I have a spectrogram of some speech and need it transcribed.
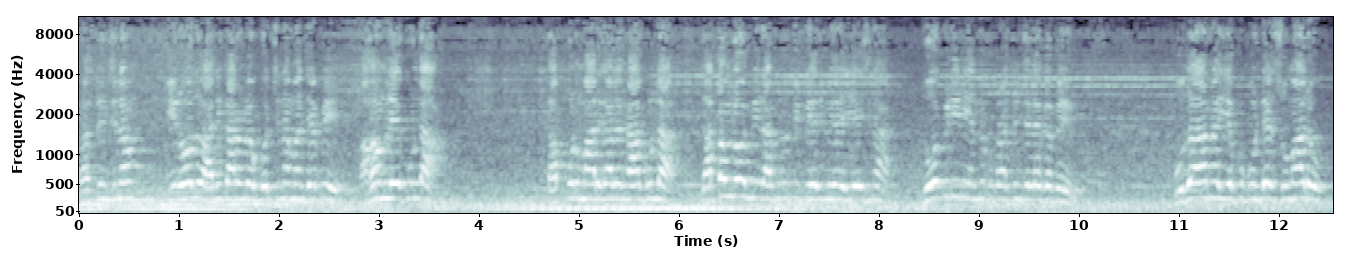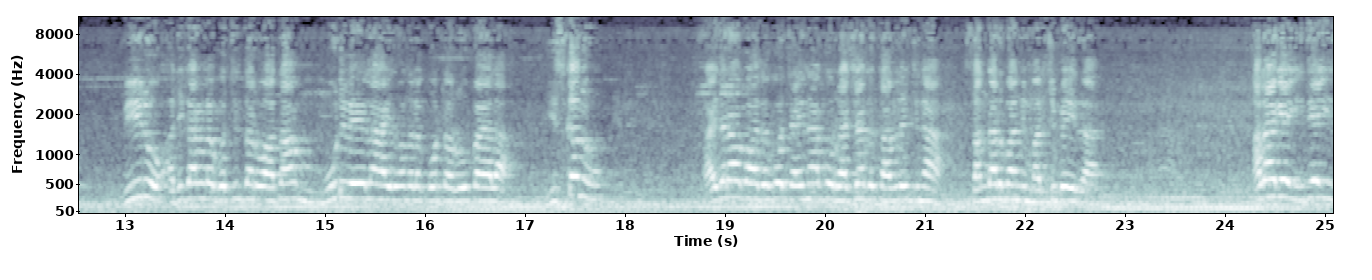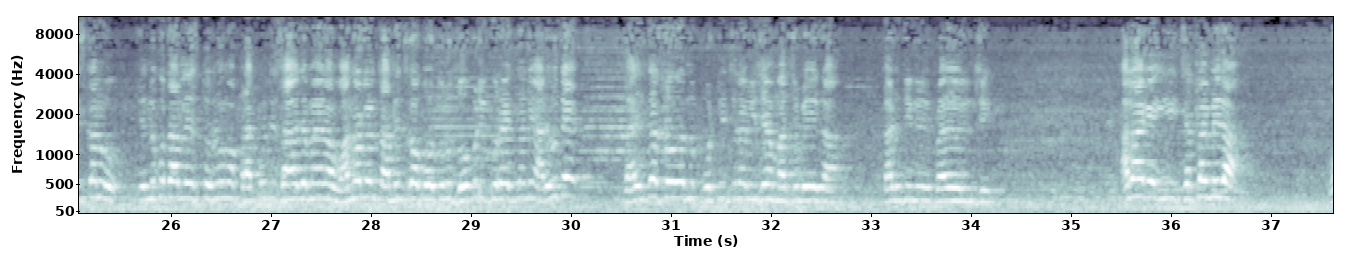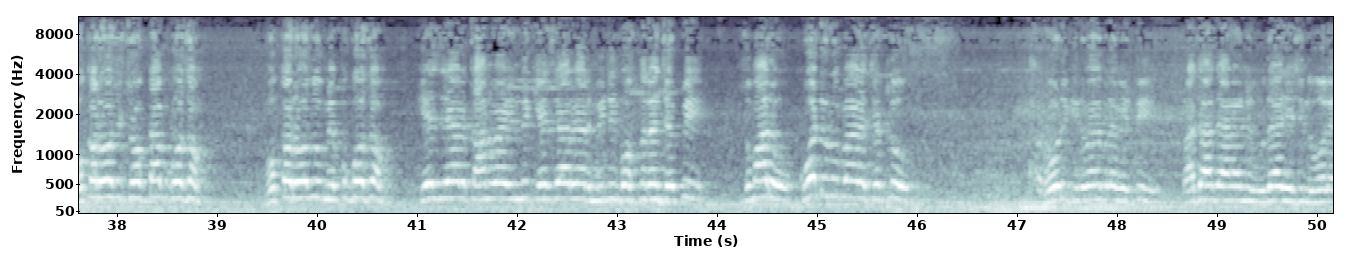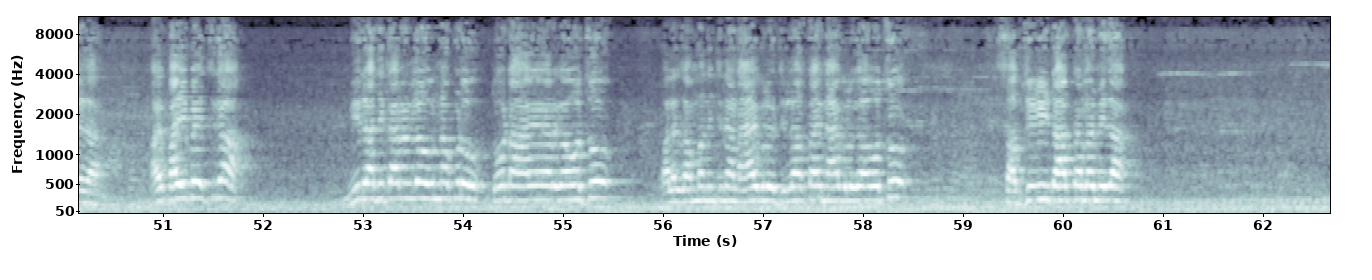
ప్రశ్నించినాం. ఈ రోజు అధికారంలోకి వచ్చినామని చెప్పి అహం లేకుండా తప్పుడు మార్గాలు కాకుండా గతంలో మీరు అభివృద్ధి పేరు మీద చేసిన దోపిడీని ఎందుకు ప్రశ్నించలేకపోయారు? ఉదాహరణ చెప్పుకుంటే సుమారు వీరు అధికారంలోకి వచ్చిన తర్వాత మూడు వేల ఐదు వందల కోట్ల రూపాయల ఇసుకను హైదరాబాద్కు చైనాకు రష్యాకు తరలించిన సందర్భాన్ని మర్చిపోయిరా? అలాగే ఇదే ఇసుకను ఎందుకు తరలిస్తున్నారు? మా ప్రకృతి సహజమైన వనరులను తరలించకపోతున్నారు దోపిడీ గురైందని అడిగితే దళిత సోదరును కొట్టించిన విషయం మర్చిపోయిరా? కడితిని ప్రయోగించి. అలాగే ఈ చెట్ల మీద ఒకరోజు చోక్టాప్ కోసం ఒకరోజు మెప్పు కోసం కేసీఆర్ కాన్వాయ్ అయింది కేసీఆర్ గారు మీటింగ్ వస్తున్నారని చెప్పి సుమారు కోటి రూపాయల చెట్లు రోడ్డుకి ఇరువైపులా పెట్టి ప్రజాధారాన్ని ఉదయ చేసింది పోలేదా అవి పైపెచ్చుగా మీరు అధికారంలో ఉన్నప్పుడు తోట ఆగారు కావచ్చు వాళ్ళకి సంబంధించిన నాయకులు జిల్లా స్థాయి నాయకులు కావచ్చు సబ్సిడీ ట్రాక్టర్ల మీద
